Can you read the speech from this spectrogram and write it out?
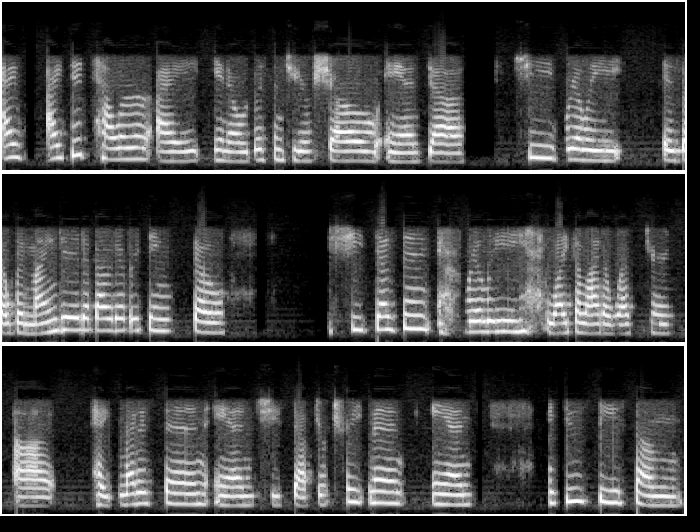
I I did tell her I you know listened to your show, and uh, she really is open minded about everything. So she doesn't really like a lot of Western uh, type medicine, and she stopped her treatment. And I do see some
